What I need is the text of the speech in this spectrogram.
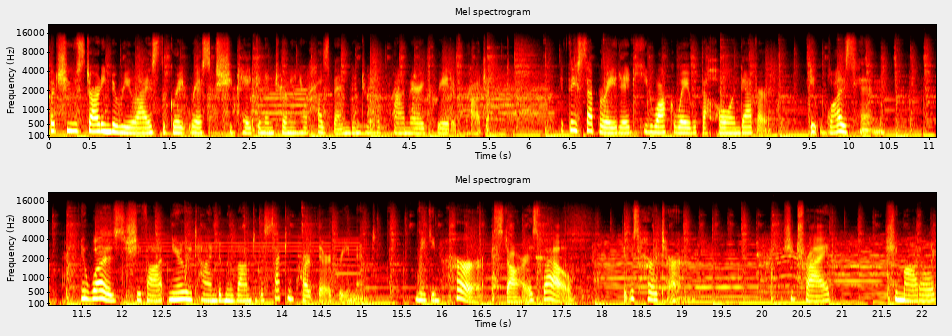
but she was starting to realize great risks she'd taken in turning her husband into her primary creative project. If they separated, he'd walk away with the whole endeavor. It was him. It was, she thought, nearly time to move on to the second part of their agreement, making her a star as well. It was her turn. She tried, she modeled,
